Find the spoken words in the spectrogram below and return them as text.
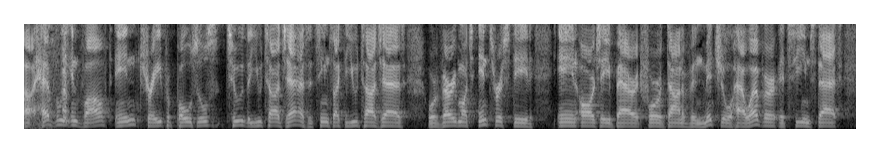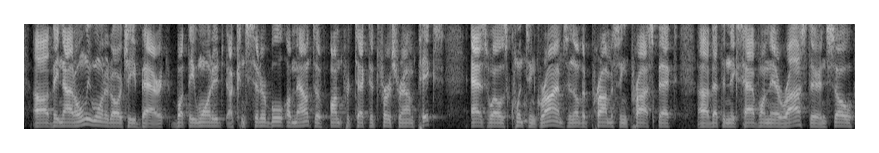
uh, heavily involved in trade proposals to the Utah Jazz. It seems like the Utah Jazz were very much interested in RJ Barrett for Donovan Mitchell. However, it seems that uh, they not only wanted RJ Barrett, but they wanted a considerable amount of unprotected first round picks as well as Quentin Grimes, another promising prospect uh, that the Knicks have on their roster. And so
